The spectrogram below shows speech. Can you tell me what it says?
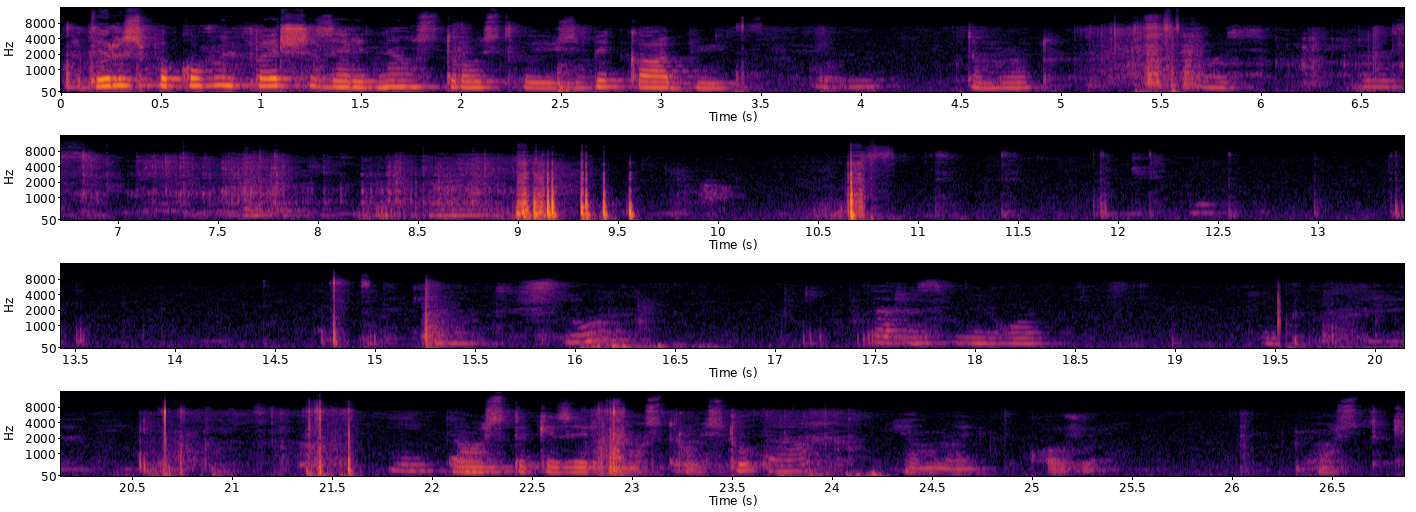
А ти розпаковуй перше зарядне устройство USB кабель. Там от. Ось. Ось таке зарядне устройство. Я вам навіть покажу. Ось таке.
